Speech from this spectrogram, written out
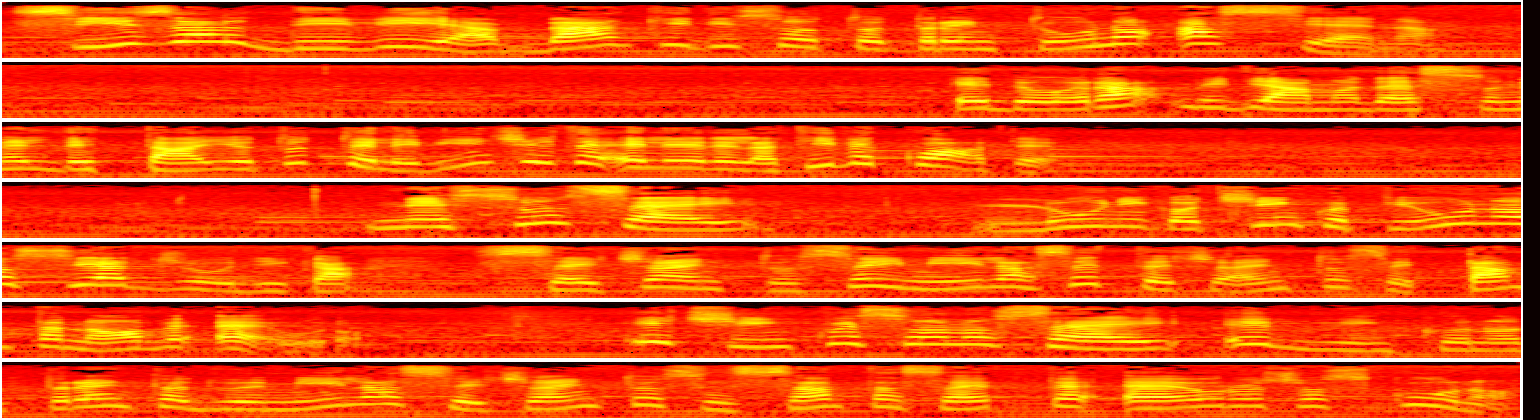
Sisal di via Banchi di Sotto 31 a Siena. Ed ora vediamo adesso nel dettaglio tutte le vincite e le relative quote. Nessun 6, l'unico 5 più 1 si aggiudica 606.779 euro. I 5 sono 6 e vincono 32.667 euro ciascuno.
